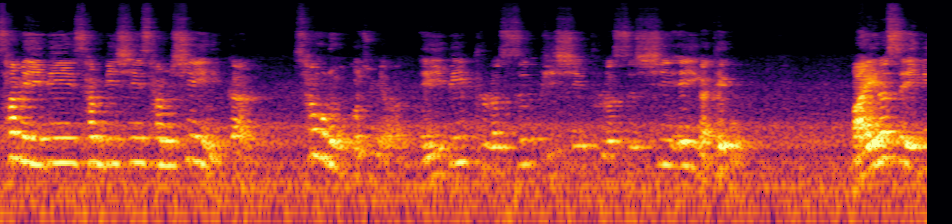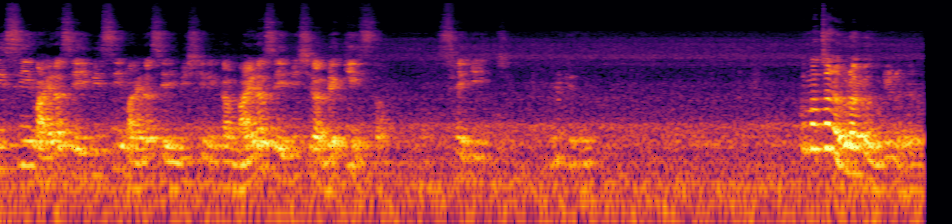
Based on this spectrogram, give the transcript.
3AB, 3BC, 3CA니까 3으로 묶어주면 AB 플러스 BC 플러스 CA가 되고 마이너스 ABC, 마이너스 ABC, 마이너스 ABC니까 마이너스 ABC가 몇 개 있어? 세 개 있지. 이렇게 돼. 끝났잖아 그러면 우리는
